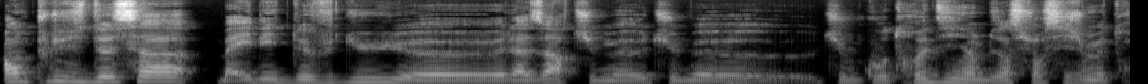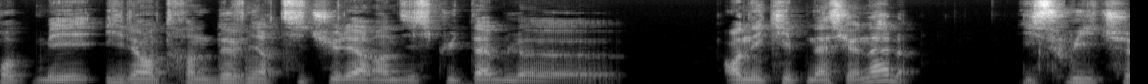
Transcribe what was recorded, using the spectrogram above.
en plus de ça, bah, il est devenu euh, Lazare. Tu me, tu me, tu me contredis, hein, bien sûr si je me trompe, mais il est en train de devenir titulaire indiscutable euh, en équipe nationale. Il switch,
